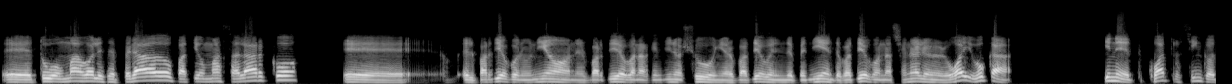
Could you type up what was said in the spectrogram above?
eh, tuvo más goles esperados, pateó más al arco eh, el partido con Unión, el partido con Argentino Junior, el partido con Independiente, el partido con Nacional en Uruguay, Boca tiene 4 o 5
